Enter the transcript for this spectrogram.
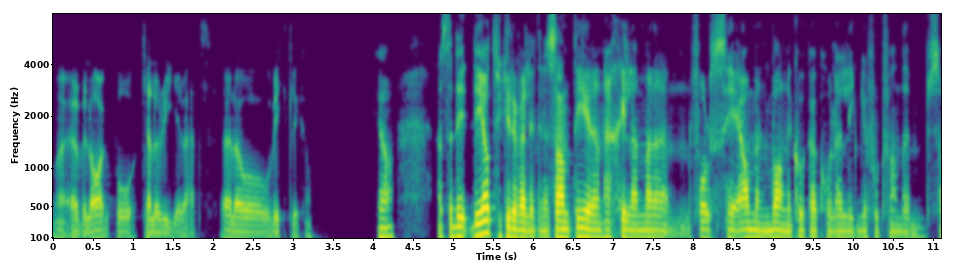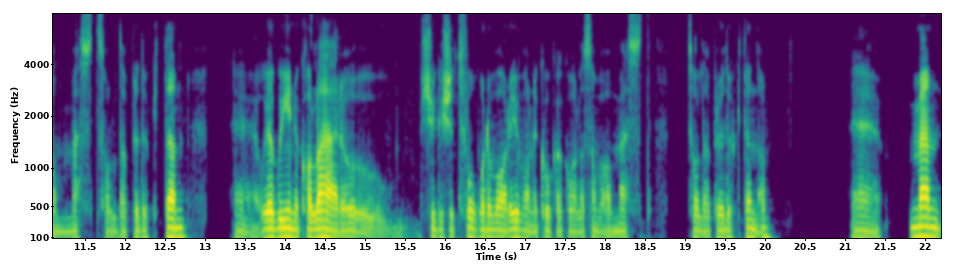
eh, överlag på kalorier och hets eller och vikt liksom. Ja, alltså det, det jag tycker är väldigt intressant det är den här skillnaden mellan folk säger ja men vanlig Coca-Cola ligger fortfarande som mest sålda produkten. Eh, och jag går in och kollar här och 2022 då var det ju vanlig Coca-Cola som var mest sålda produkten då. Eh, men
